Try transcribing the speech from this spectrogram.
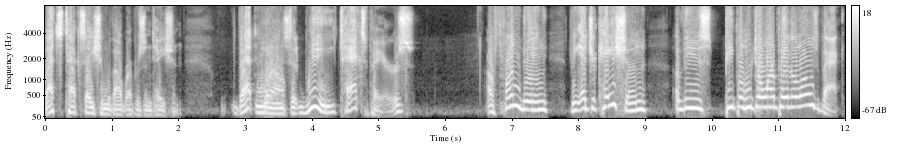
That's taxation without representation. That means that we, taxpayers, are funding the education of these people who don't want to pay their loans back.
